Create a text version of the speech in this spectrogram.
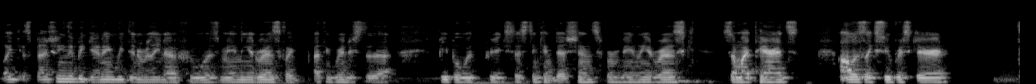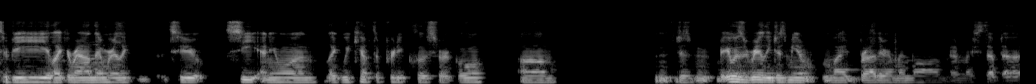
like especially in the beginning, we didn't really know who was mainly at risk. Like I think we understood that people with pre-existing conditions were mainly at risk. So my parents, I was like super scared to be like around them or like to see anyone. Like we kept a pretty close circle. Um, just it was really just me and my brother and my mom and my stepdad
